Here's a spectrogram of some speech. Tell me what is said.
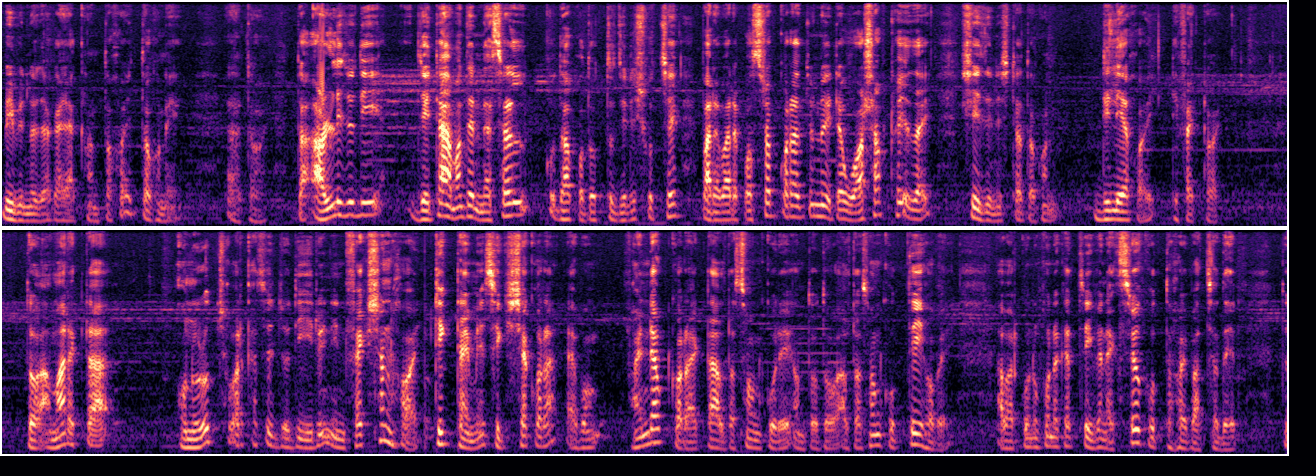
বিভিন্ন জায়গায় আক্রান্ত হয়, তখনই হয় তো আর্লি যদি যেটা আমাদের ন্যাচারাল ক্ষুধা প্রদত্ত জিনিস হচ্ছে, বারে বারে প্রস্রাব করার জন্য এটা ওয়াশ আউট হয়ে যায়, সেই জিনিসটা তখন ডিলে হয় ডিফেক্ট হয়। তো আমার একটা অনুরোধ সবার কাছে, যদি ইউরিন ইনফেকশন হয়, ঠিক টাইমে চিকিৎসা করা এবং ফাইন্ড আউট করা, একটা আলট্রাসাউন্ড করে অন্তত আলট্রাসাউন্ড করতেই হবে। আবার কোনো কোনো ক্ষেত্রে ইভেন এক্সরেও করতে হয় বাচ্চাদের। তো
